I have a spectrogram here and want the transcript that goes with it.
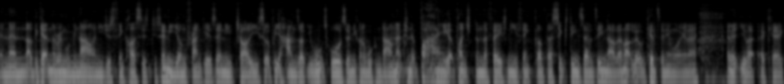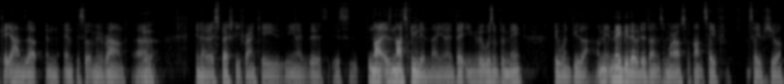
And then like, they get in the ring with me now, and you just think, oh, it's, it's only young Frankie, it's only Charlie. You sort of put your hands up, you walk towards them, you kind of walk them down, next minute, bang, you get punched in the face, and you think, God, they're 16, 17 now, they're not little kids anymore, you know? And it, you're like, okay, get your hands up and, and sort of move around. Um, Yeah. You know, especially Frankie, you know, this, it's, ni- it's a nice feeling, though, you know. They, if it wasn't for me, they wouldn't do that. I mean, maybe they would have done it somewhere else. I can't say f- say for sure,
